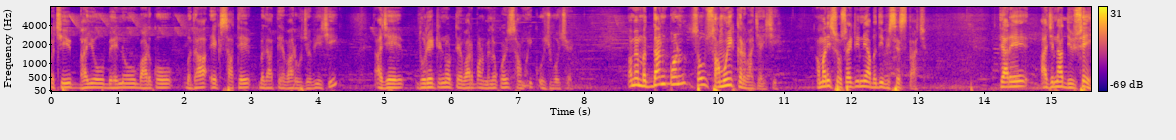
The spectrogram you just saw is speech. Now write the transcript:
પછી ભાઈઓ, બહેનો, બાળકો બધા એક સાથે બધા તહેવાર ઉજવીએ છીએ. આજે ધૂળેટીનો તહેવાર પણ અમે લોકોએ સામૂહિક ઉજવો છે. અમે મતદાન પણ સૌ સામૂહિક કરવા જાય છીએ. અમારી સોસાયટીની આ બધી વિશેષતા છે. ત્યારે આજના દિવસે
